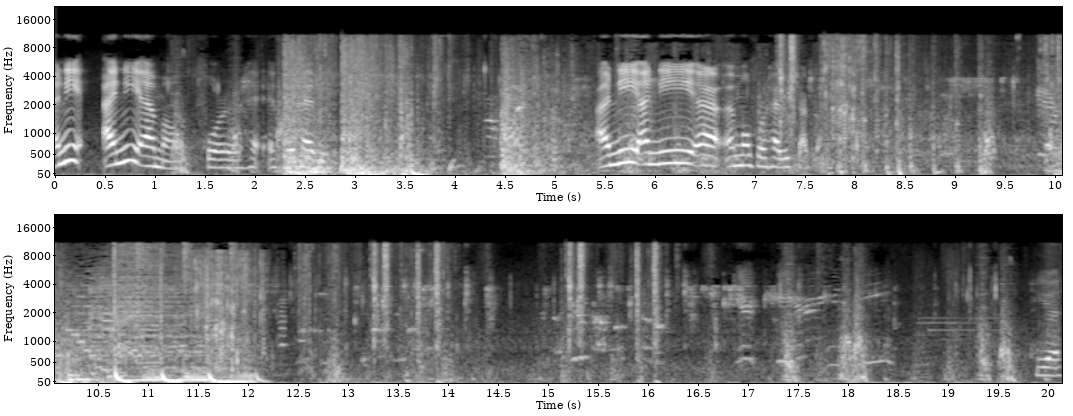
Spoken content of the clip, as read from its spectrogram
I need I need ammo for he for heavy. I need I need uh, ammo for heavy shotgun. Yes.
